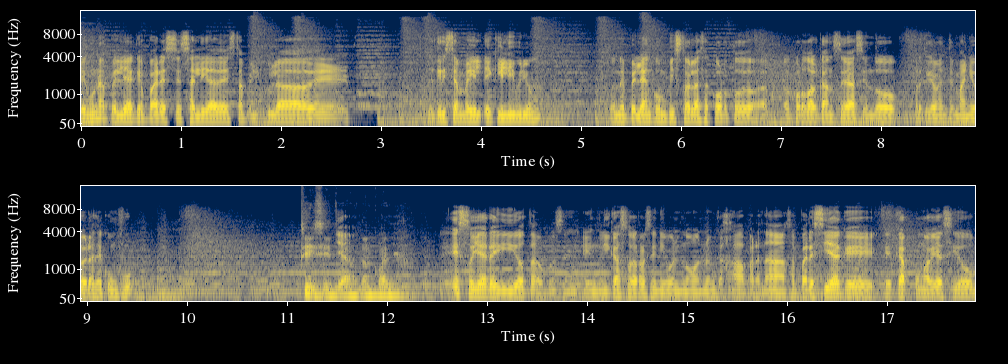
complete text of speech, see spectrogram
en una pelea que parece salida de esta película de, Christian Bale, Equilibrium, donde pelean con pistolas a corto alcance haciendo prácticamente maniobras de kung fu. Sí, sí, Ya. tal cual. Eso ya era idiota, pues en, en el caso de Resident Evil no, no encajaba para nada. O sea, parecía que, que Capcom había sido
